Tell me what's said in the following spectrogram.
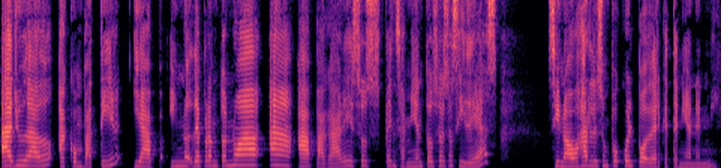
ha ayudado a combatir y, a, y no, de pronto no a, a, a apagar esos pensamientos o esas ideas, sino a bajarles un poco el poder que tenían en mí.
